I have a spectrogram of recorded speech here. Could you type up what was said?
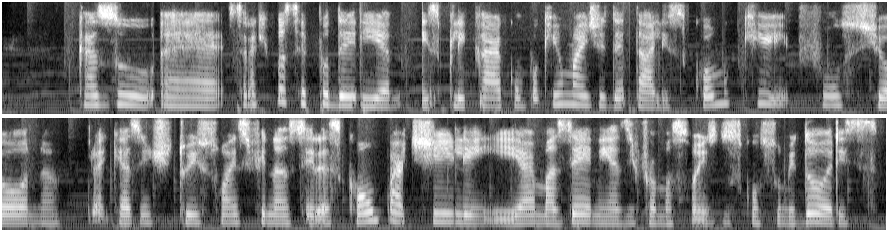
Caso, é, será que você poderia explicar com um pouquinho mais de detalhes como que funciona para que as instituições financeiras compartilhem e armazenem as informações dos consumidores?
